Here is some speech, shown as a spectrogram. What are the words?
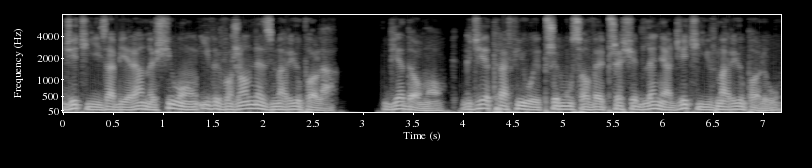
Dzieci zabierane siłą i wywożone z Mariupola. Wiadomo, gdzie trafiły przymusowe przesiedlenia dzieci w Mariupolu.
